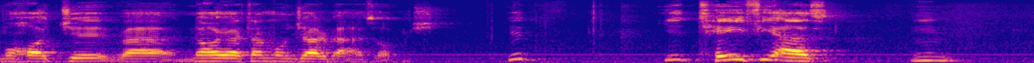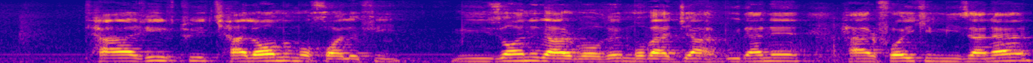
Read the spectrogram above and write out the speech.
مهاجه و نهایتا منجر به عذاب میشه. یه, یه طیفی از این تغییر توی کلام مخالفین میزان در واقع موجه بودن حرفایی که می‌زنن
